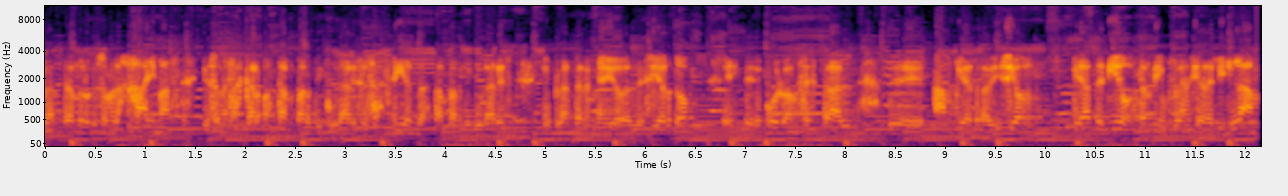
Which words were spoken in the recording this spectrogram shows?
planteando lo que son las jaimas, que son esas carpas tan particulares, esas tiendas tan particulares que plantan en medio del desierto, este pueblo ancestral de amplia tradición, que ha tenido bastante influencia del Islam,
